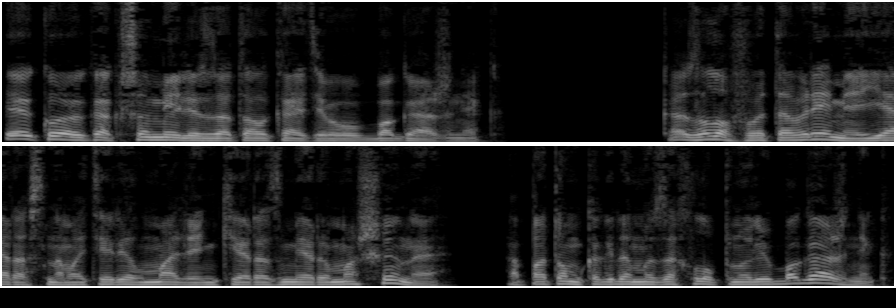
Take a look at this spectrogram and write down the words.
и кое-как сумели затолкать его в багажник. Козлов в это время яростно материл маленькие размеры машины, а потом, когда мы захлопнули багажник,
